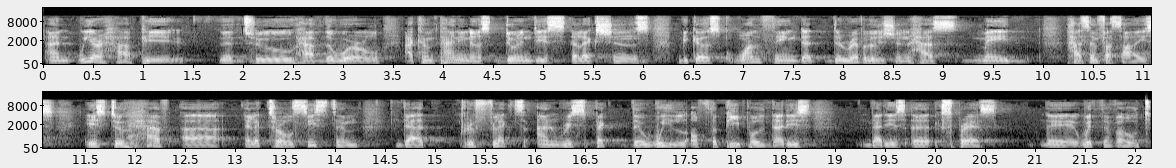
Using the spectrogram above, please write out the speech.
And we are happy to have the world accompanying us during these elections because one thing that the revolution has made, has emphasized, is to have an electoral system that reflects and respects the will of the people that is, that is uh, expressed uh, with the vote.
